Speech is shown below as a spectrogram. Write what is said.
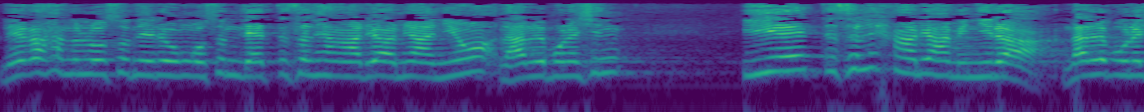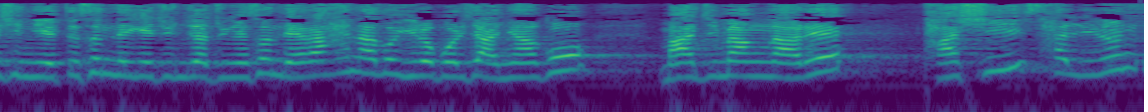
내가 하늘로서 내려온 것은 내 뜻을 행하려 함이 아니요 나를 보내신 이의 뜻을 행하려 함이니라. 나를 보내신 이의 뜻은 내게 준 자 중에서 내가 하나도 잃어버리지 아니하고 마지막 날에 다시 살리는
